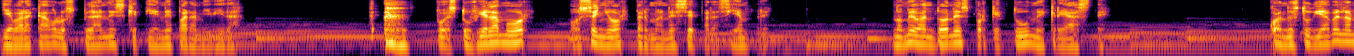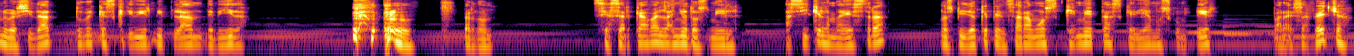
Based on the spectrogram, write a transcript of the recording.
llevará a cabo los planes que tiene para mi vida. pues tu fiel amor, oh Señor, permanece para siempre. No me abandones porque tú me creaste. Cuando estudiaba en la universidad tuve que escribir mi plan de vida. Perdón. Se acercaba el año 2000, así que la maestra nos pidió que pensáramos qué metas queríamos cumplir para esa fecha.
